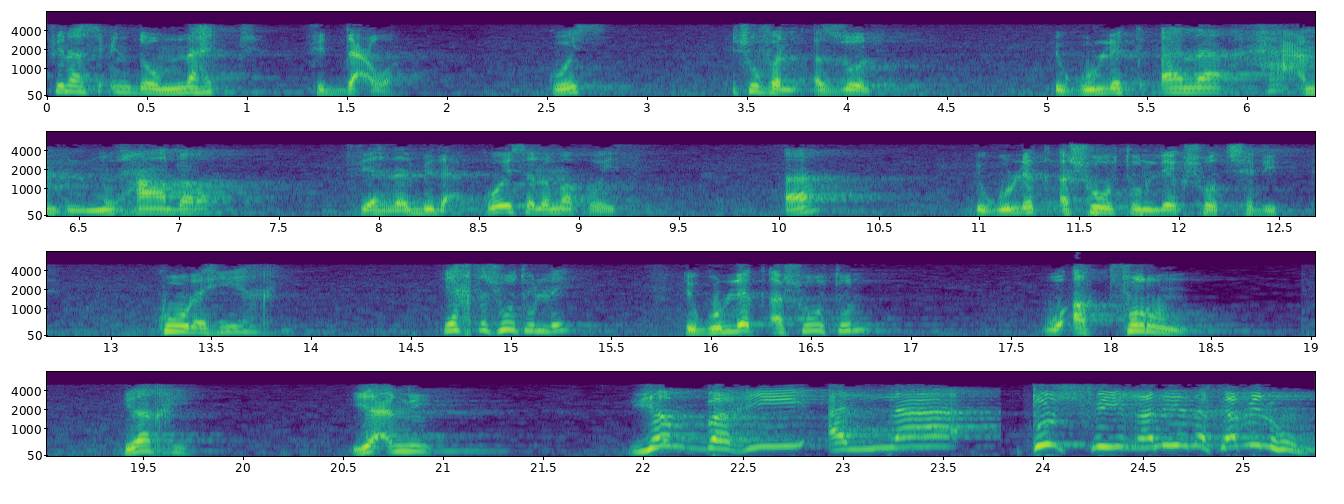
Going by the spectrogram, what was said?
في ناس عندهم نهج في الدعوة. كويس؟ شوف الزول يقول لك أنا هعمل محاضرة في أهل البدع. كويس ولا ما كويس؟ أه؟ يقول لك أشوت لك شوت شديد. كورة هي يا أخي. يا أخي تشوت ليه؟ يقول لك أشوت وأطفر يا أخي يعني ينبغي ألا تشفي غليلك منهم.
